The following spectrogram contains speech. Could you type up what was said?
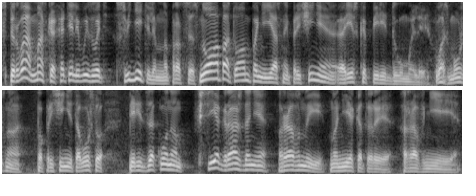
Сперва Маска хотели вызвать свидетелем на процесс, ну а потом по неясной причине резко передумали. Возможно, по причине того, что перед законом все граждане равны, но некоторые равнее.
